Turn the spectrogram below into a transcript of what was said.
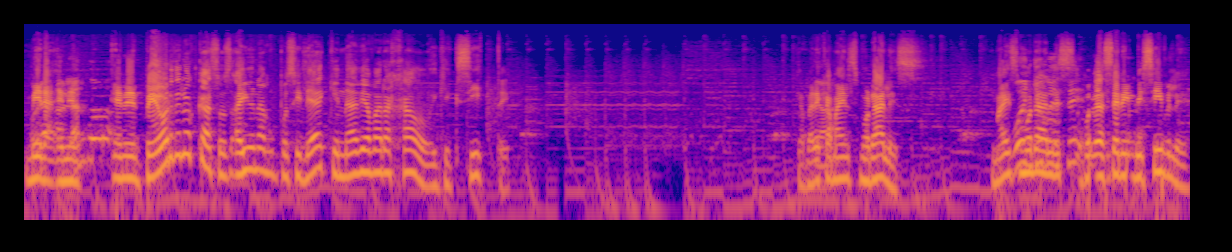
Mira, Ahora, en, el, en el peor de los casos hay una posibilidad que nadie ha barajado y que existe. Que aparezca Ya. Miles Morales. Miles Bueno, Morales pensé- puede ser invisible.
